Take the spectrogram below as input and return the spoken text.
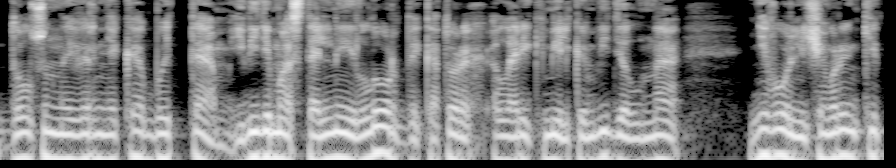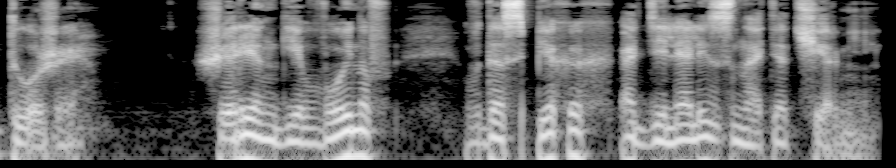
должен наверняка быть там, и, видимо, остальные лорды, которых Аларик мельком видел на невольничьем рынке, тоже. Шеренги воинов в доспехах отделяли знать от черни.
